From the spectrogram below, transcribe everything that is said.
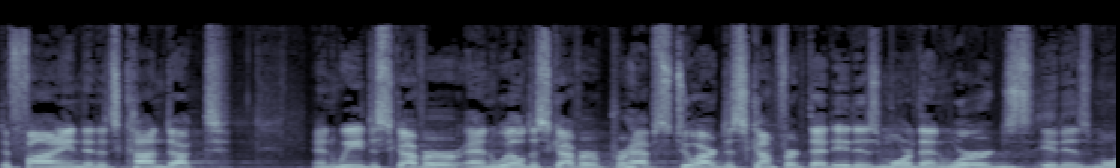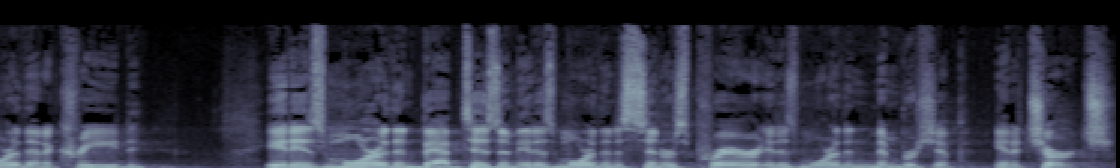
defined in its conduct. And we discover and will discover, perhaps to our discomfort, that it is more than words, it is more than a creed, it is more than baptism, it is more than a sinner's prayer, it is more than membership in a church.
